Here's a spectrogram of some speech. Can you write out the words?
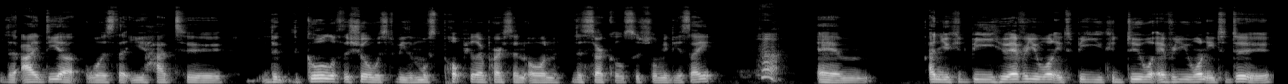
the idea was that you had to the, the goal of the show was to be the most popular person on the circle social media site Huh. um and you could be whoever you wanted to be you could do whatever you wanted to do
